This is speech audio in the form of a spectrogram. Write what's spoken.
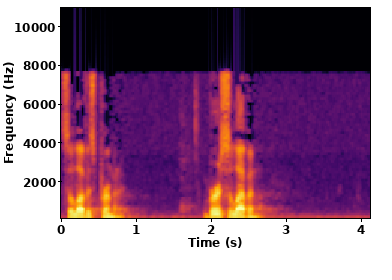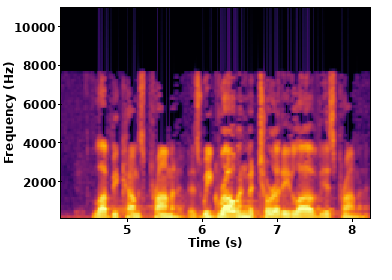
So love is permanent. Verse 11. Love becomes prominent. As we grow in maturity, love is prominent.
